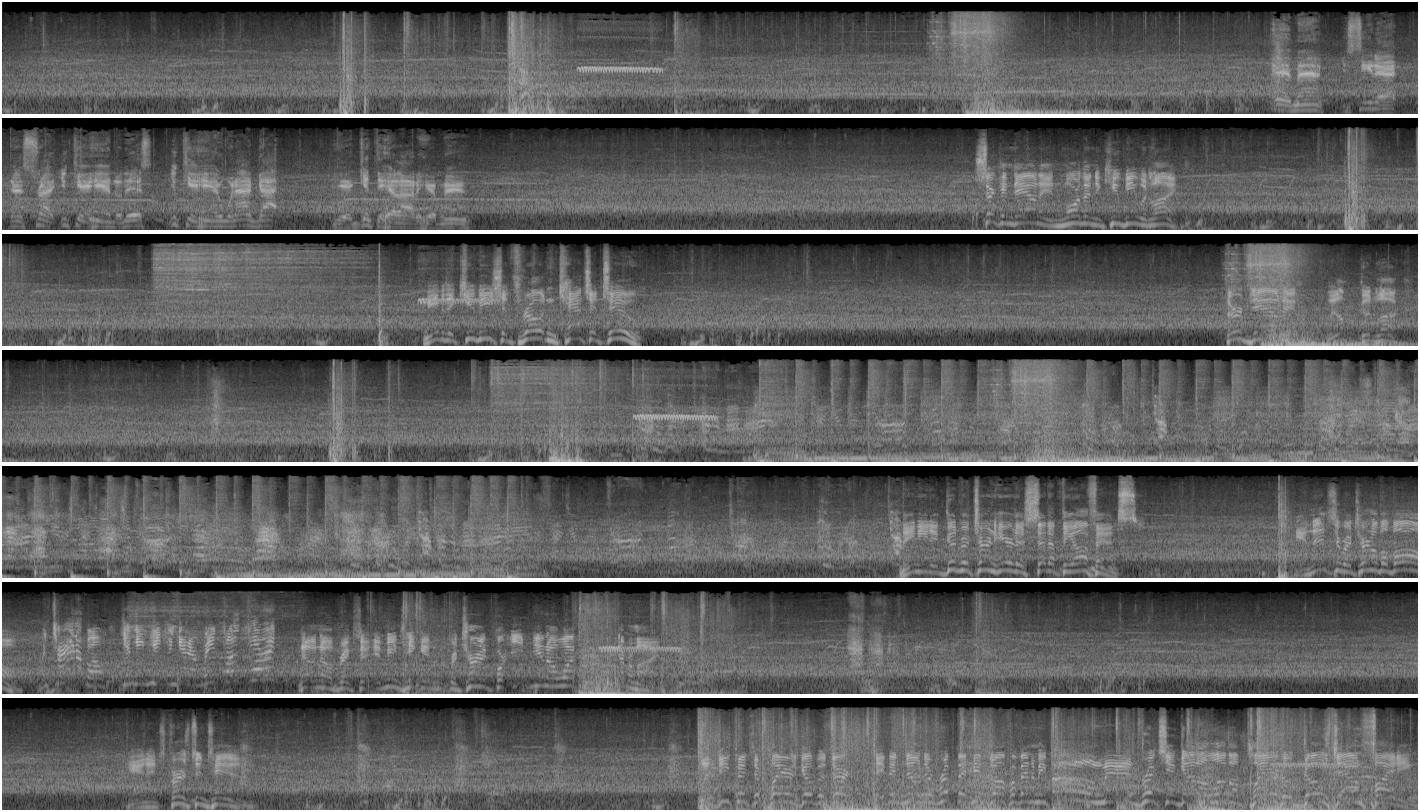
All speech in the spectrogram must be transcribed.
Hey, man, you see that? That's right. You can't handle this. You can't handle what I got. Yeah, get the hell out of here, man. Second down and more than the QB would like. Maybe the QB should throw it and catch it too. Third down and, well, good luck. To set up the offense. And that's a returnable ball. Returnable? You mean he can get a refund for it? No, no, Bricks, it it means he can return it for, you know what? Never mind. And it's first and ten. Defensive players go berserk. They've been known to rip the heads off of enemy. Oh, man, Bricks, you gotta love a player who goes down fighting.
